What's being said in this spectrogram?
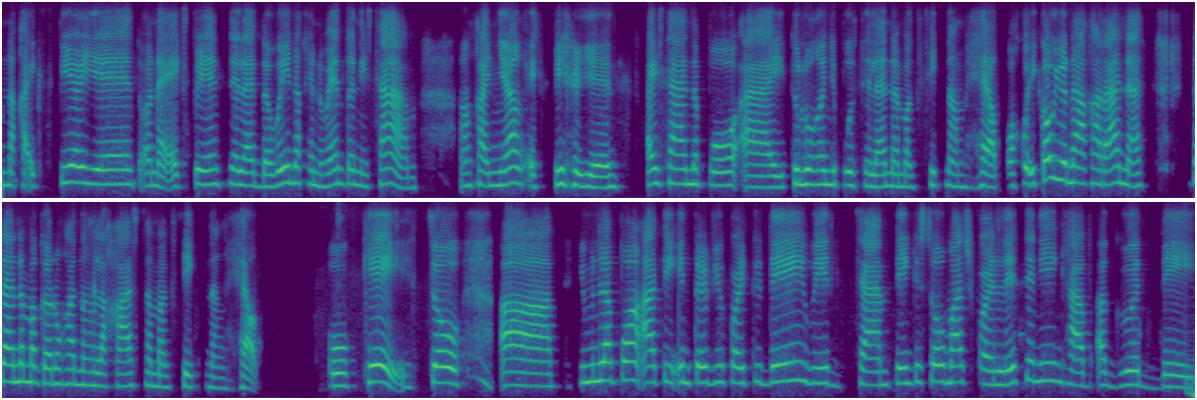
naka-experience o na-experience nila the way na kinuwento ni Sam ang kanyang experience, ay sana po ay tulungan niyo po sila na mag-seek ng help. O kung ikaw yung nakaranas, sana magkaroon ka ng lakas na mag-seek ng help. Okay. So, uh, yun lang po ang ating interview for today with Sam. Thank you so much for listening. Have a good day.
